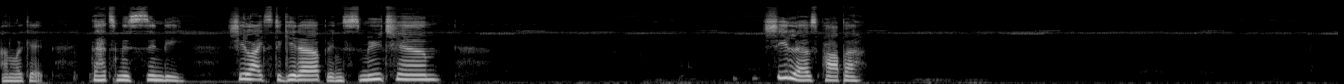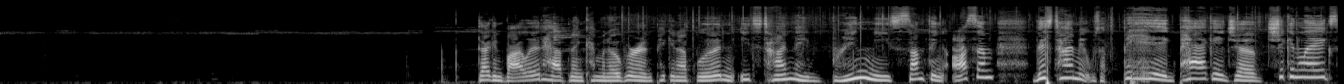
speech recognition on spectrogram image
And look at, that's Miss Cindy. She likes to get up and smooch him She loves Papa. Doug and Violet have been coming over and picking up wood, and each time they bring me something awesome. This time it was a big package of chicken legs,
